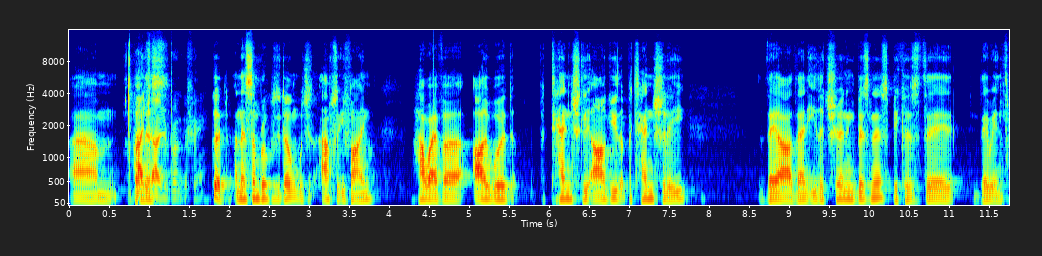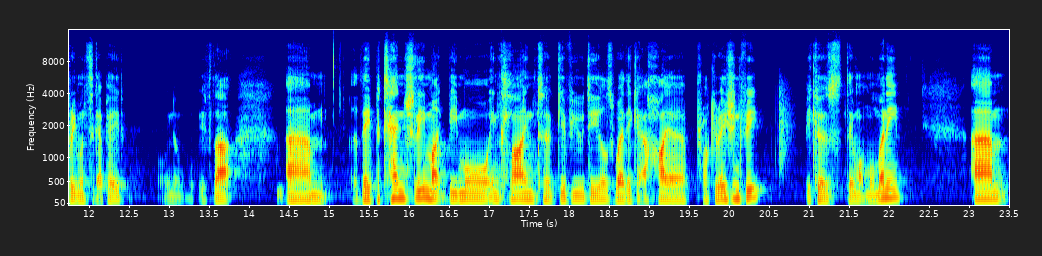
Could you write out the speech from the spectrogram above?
Um, I charge a broker fee. Good. And there's some brokers who don't, which is absolutely fine. However, I would potentially argue that potentially they are then either churning business because they they wait in three months to get paid, you know, if that. Um, they potentially might be more inclined to give you deals where they get a higher procuration fee because they want more money. Um,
